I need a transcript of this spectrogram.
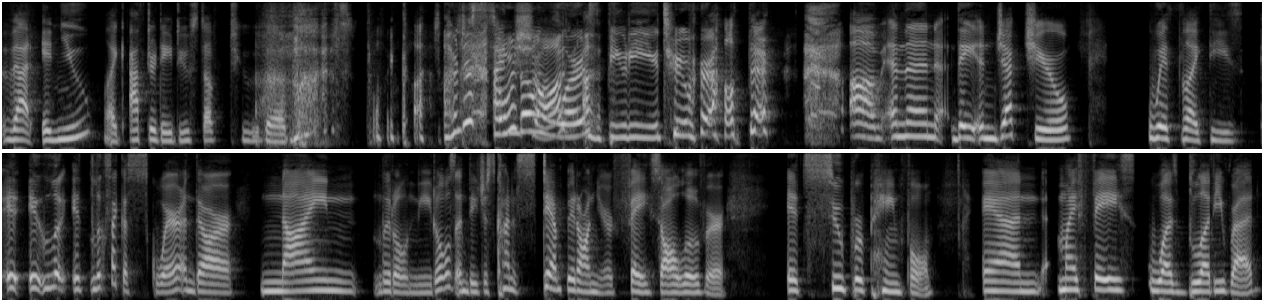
that in you, like after they do stuff to the oh my gosh. I'm just so I'm the worst beauty YouTuber out there. Um, and then they inject you with like these. It it look it looks like a square, and there are nine little needles, and they just kind of stamp it on your face all over. It's super painful, and my face was bloody red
